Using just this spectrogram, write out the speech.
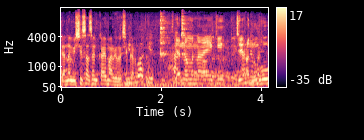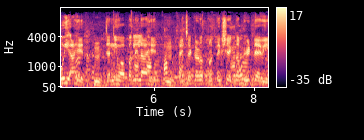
त्यांना विशेष असं काय मार्गदर्शन करतात तुम्ही? यांना म्हणणं आहे की जे अनुभवी आहेत ज्यांनी वापरलेलं आहे त्यांच्याकडं प्रत्यक्ष एकदा भेट द्यावी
